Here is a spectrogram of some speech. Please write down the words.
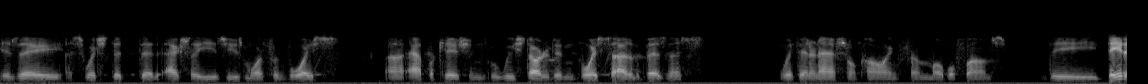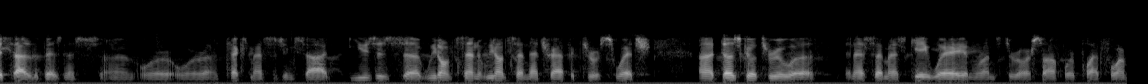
is a, a switch that, that actually is used more for voice uh, applications. We started in voice side of the business with international calling from mobile phones the data side of the business uh, or, or uh, text messaging side uses uh, we don't send we don't send that traffic through a switch. Uh, it does go through a, uh, an SMS gateway and runs through our software platform.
